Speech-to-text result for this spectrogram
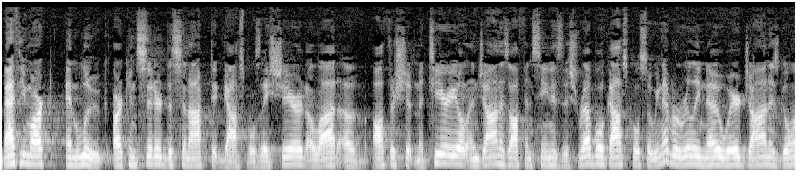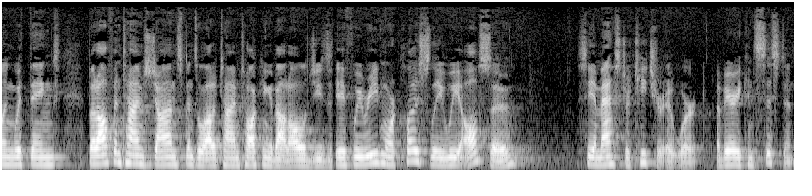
Matthew, Mark, and Luke are considered the synoptic gospels. They shared a lot of authorship material, and John is often seen as this rebel gospel, so we never really know where John is going with things. But oftentimes, John spends a lot of time talking about all of Jesus. If we read more closely, we also see a master teacher at work, a very consistent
